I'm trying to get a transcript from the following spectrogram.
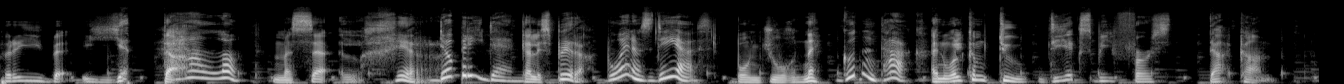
Privjetta. Hallå! Massa el-khair. Dobri den. Kalispera. Buenos dias. Bonjourne. Guten tag. And welcome to dxbfirst.com.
